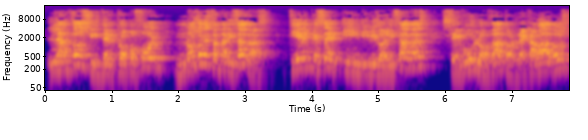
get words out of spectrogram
Las dosis del propofol no son estandarizadas, tienen que ser individualizadas según los datos recabados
